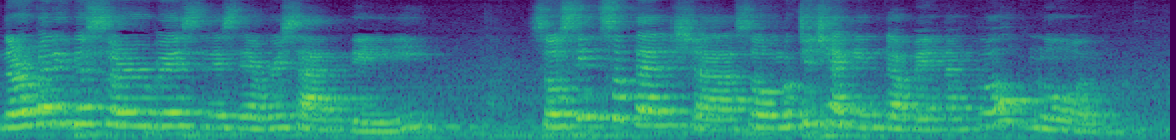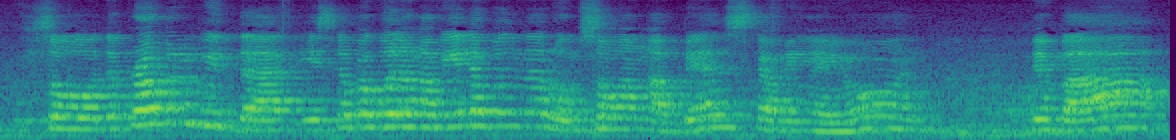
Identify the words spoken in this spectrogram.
normally the service is every Sunday. So since hotel siya, so mag-check-in kami ng 12 noon. So the problem with that is kapag walang available na room, so nga bells kami ngayon. 'Di ba?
